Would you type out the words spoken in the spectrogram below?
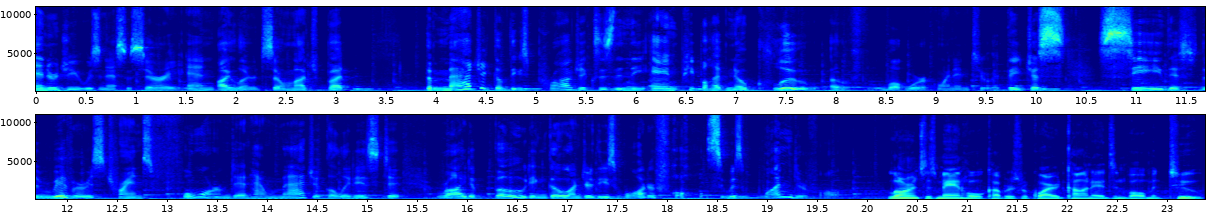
energy was necessary. And I learned so much, but the magic of these projects is in the end people have no clue of what work went into it. They just see this the river is transformed and how magical it is to ride a boat and go under these waterfalls. It was wonderful. Lawrence's manhole covers required con ed's involvement too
